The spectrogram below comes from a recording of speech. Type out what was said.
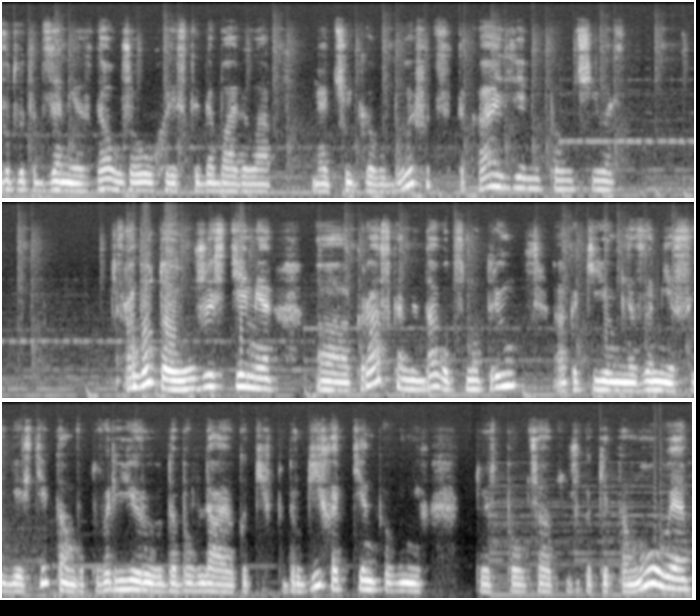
вот в этот замес, да, уже охристый добавила э, чуть голубой ФЦ, такая зелень получилась. Работаю уже с теми а, красками, да, вот смотрю, а, какие у меня замесы есть, и там вот варьирую, добавляю каких-то других оттенков в них то есть получаются уже какие-то новые.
